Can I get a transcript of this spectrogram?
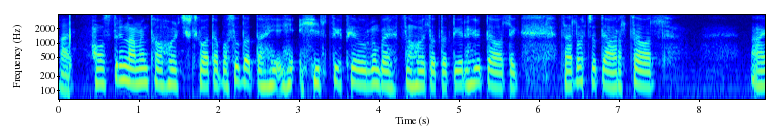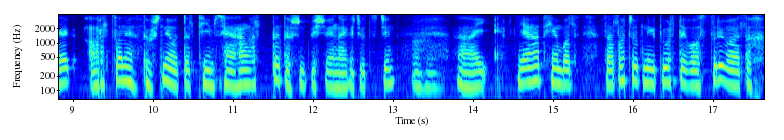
байгаа. Улс төрийн намын тоо хуульчлах одоо бусад одоо хилцэгдэхэр өргөн баригдсан хуулиудад ерөнхийдөө болыг залуучуудын оролцоо бол а яг оролцооны төвшний хувьд бол тийм сайн хангалттай төвшөнд биш байна гэж үзэж байна. Аа ягаад гэх юм бол залуучууд нэгдүгüүртээ улс төрийг ойлгох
